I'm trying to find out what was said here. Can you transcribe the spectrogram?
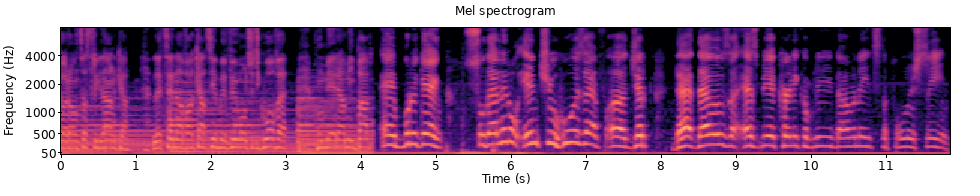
Gorąca Sri Lanka, lecę na wakacje, by wyłączyć głowę Umiera mi babcia Hey, Buddha Gang. So that little intro, who is that? Uh, Jerk. That that was uh, SBM currently completely dominates the Polish scene.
